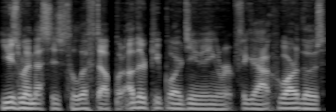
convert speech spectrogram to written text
use my message to lift up what other people are doing or figure out who are those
